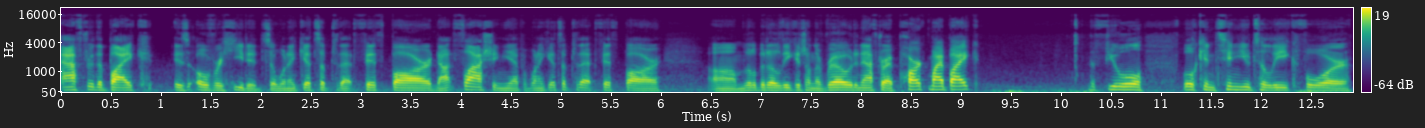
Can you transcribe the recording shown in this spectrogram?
after the bike is overheated. So when it gets up to that fifth bar, not flashing yet, but when it gets up to that fifth bar, a um, little bit of leakage on the road. And after I park my bike, the fuel will continue to leak for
